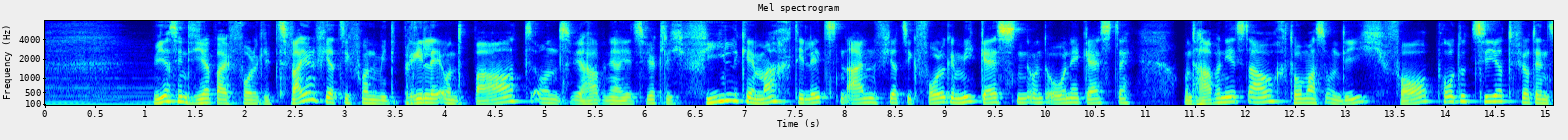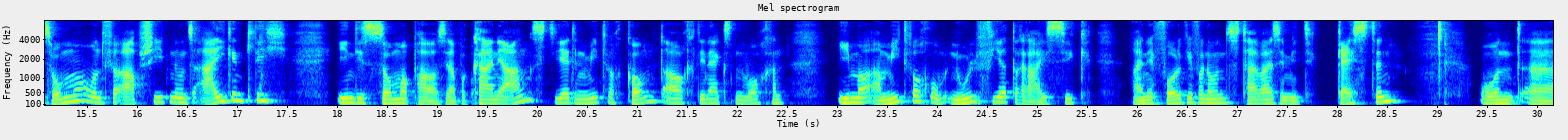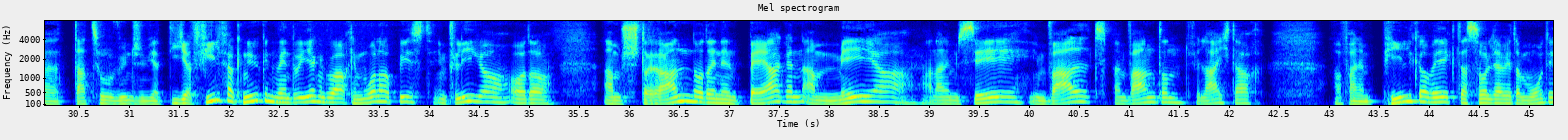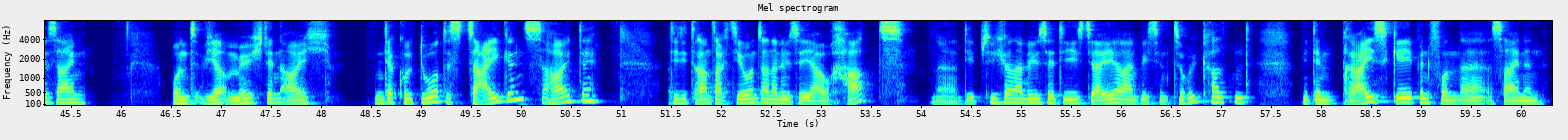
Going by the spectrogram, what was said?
Wir sind hier bei Folge 42 von Mit Brille und Bart und wir haben ja jetzt wirklich viel gemacht, die letzten 41 Folgen mit Gästen und ohne Gäste und haben jetzt auch, Thomas und ich, vorproduziert für den Sommer und verabschieden uns eigentlich in die Sommerpause. Aber keine Angst, jeden Mittwoch kommt auch die nächsten Wochen immer am Mittwoch um 04.30 Uhr eine Folge von uns, teilweise mit Gästen. Und äh, dazu wünschen wir dir viel Vergnügen, wenn du irgendwo auch im Urlaub bist, im Flieger oder am Strand oder in den Bergen, am Meer, an einem See, im Wald, beim Wandern, vielleicht auch auf einem Pilgerweg, das soll ja wieder Mode sein. Und wir möchten euch in der Kultur des Zeigens heute, die die Transaktionsanalyse ja auch hat, die Psychoanalyse, die ist ja eher ein bisschen zurückhaltend mit dem Preisgeben von äh, seinen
